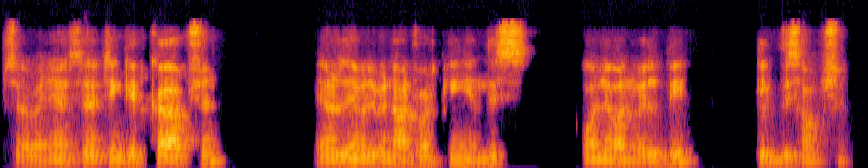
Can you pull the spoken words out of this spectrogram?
So when you're selecting get call option, everything will be not working in this. Only one will be click this option.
